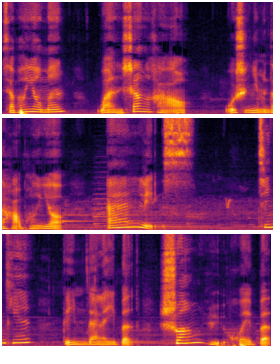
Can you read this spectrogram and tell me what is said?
小朋友们，晚上好！我是你们的好朋友 Alice。今天给你们带来一本双语绘本。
